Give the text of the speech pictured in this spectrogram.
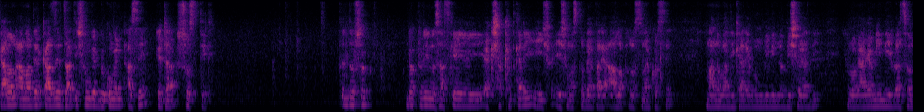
কারণ আমাদের কাজে জাতিসংঘের ডকুমেন্ট আছে, এটা স্বস্তির। দর্শক, ডক্টর ইনুস আজকে ওই এক সাক্ষাৎকারে এই এই সমস্ত ব্যাপারে আলাপ আলোচনা করছে। মানবাধিকার এবং বিভিন্ন বিষয়াদি এবং আগামী নির্বাচন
